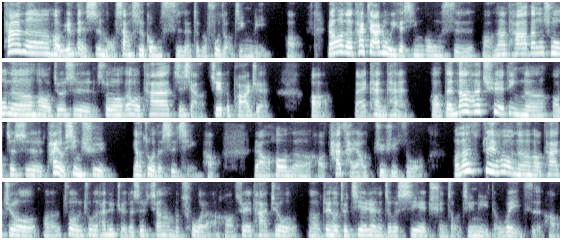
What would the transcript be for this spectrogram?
他呢哈原本是某上市公司的这个副总经理。啊，然后呢，他加入一个新公司，啊，那他当初呢，哈，就是说，哦，他只想接个 project，啊，来看看，啊，等到他确定呢，哦，这是他有兴趣要做的事情，好，然后呢，好，他才要继续做，好，那最后呢，哈，他就呃做着做着，他就觉得是相当不错了，哈，所以他就呃最后就接任了这个事业群总经理的位置，哈，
